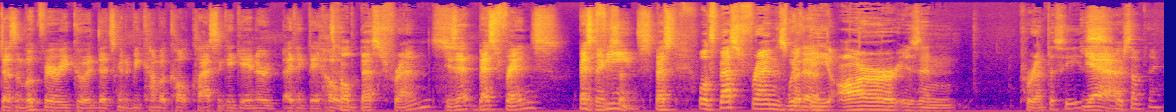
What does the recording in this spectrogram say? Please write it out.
doesn't look very good. That's going to become a cult classic again, or I think they hope. it's called best friends is that Best Friends? Best I think so. Fiends. best well it's best friends With but a- the r is in parentheses Yeah. or something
